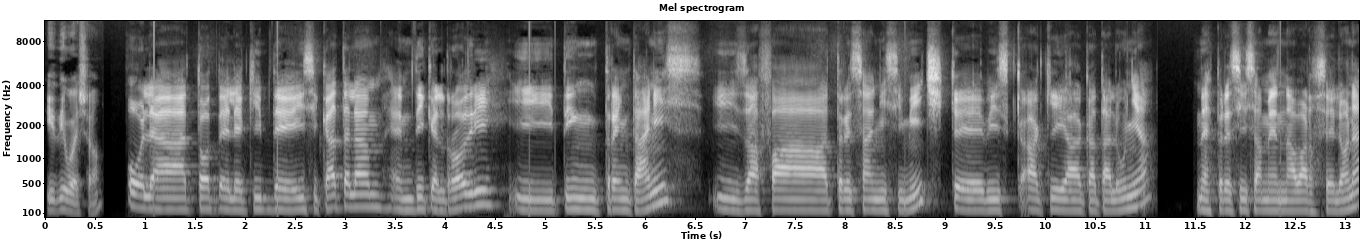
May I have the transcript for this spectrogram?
i diu això. Hola a tot l'equip de Easy Catalan, em dic el Rodri i tinc 30 anys i ja fa 3 anys i mig que visc aquí a Catalunya, més precisament a Barcelona.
